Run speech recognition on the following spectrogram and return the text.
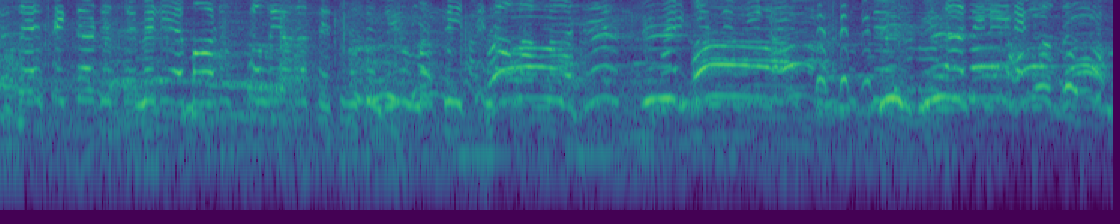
Özel sektörde sömürüye maruz kalıyoruz. Sesimizin duyulması için de alanlardayız. 1 Mayıs'ını kutluyoruz. Mücadeleyle kalın.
